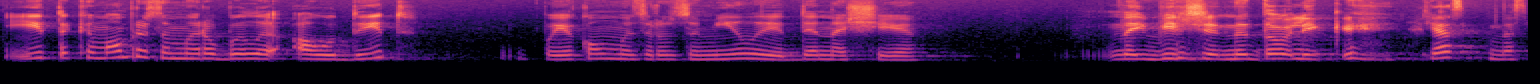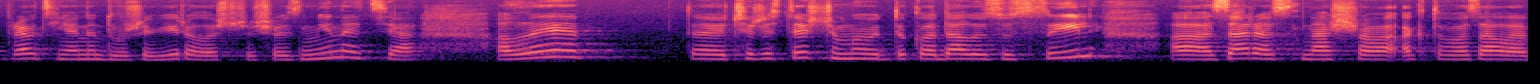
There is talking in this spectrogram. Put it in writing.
І таким образом ми робили аудит, по якому ми зрозуміли, де наші найбільші недоліки. Я насправді я не дуже вірила, що щось зміниться, але через те, що ми докладали зусиль, зараз наша актова зала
